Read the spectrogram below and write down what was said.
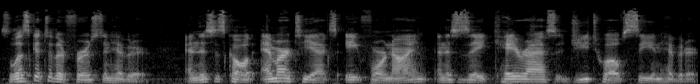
So let's get to their first inhibitor. And this is called MRTX849, and this is a KRAS G12C inhibitor.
